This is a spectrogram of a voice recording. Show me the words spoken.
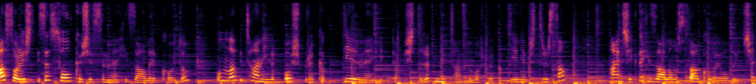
Daha sonra ise sol köşesini hizalayıp koydum. Bununla bir tanesini boş bırakıp diğerini yapıştırıp yine bir tanesini boş bırakıp diğerini yapıştırırsam aynı şekilde hizalaması daha kolay olduğu için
